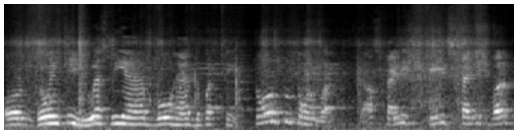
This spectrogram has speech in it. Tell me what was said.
और जो इनकी यूएसबी है, वो है दुपट्टे। टोन टू टोन वर्क क्या स्टाइलिश पीस स्टाइलिश वर्क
